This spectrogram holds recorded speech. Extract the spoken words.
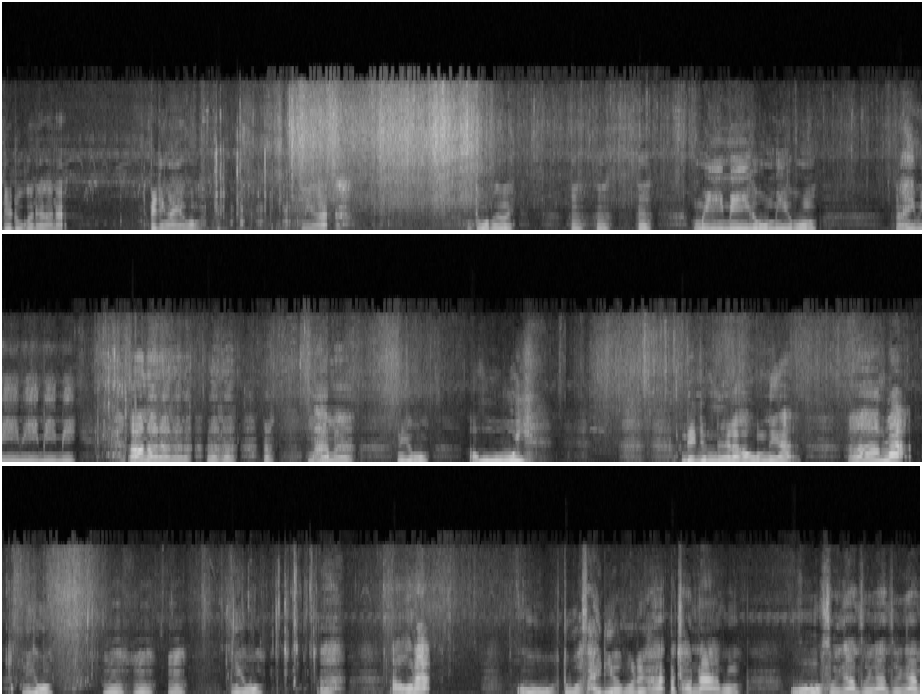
เดี๋ยวดูกันด้วยกันนะเป็นยังไงครับผมนี่ฮะตัวไม่เอ่ยฮะฮะฮะมีมีครับผมมีครับผม ไหนมีมีมีมี อ้าวนั่นนั่นนั่นนั่นนั่นนั่นมามานี่ครับผมโอ้ยดิ้นจนเหนื่อยแล้วครับผมนี่ฮะเอาละนี่ครับผมอืมอืมอืมนี่ครับผมอเอาละโอ้ตัวไซส์เดียวหมดเลยฮะปลาช่อนน้าผม โอ้สวยงามสวยงามสวยงาม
